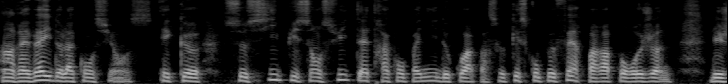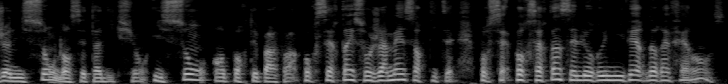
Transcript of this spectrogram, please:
un réveil de la conscience et que ceci puisse ensuite être accompagné de quoi? Parce que qu'est-ce qu'on peut faire par rapport aux jeunes? Les jeunes, ils sont dans cette addiction, ils sont emportés par Pour certains, ils sont jamais sortis de pour, pour certains, c'est leur univers de référence.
